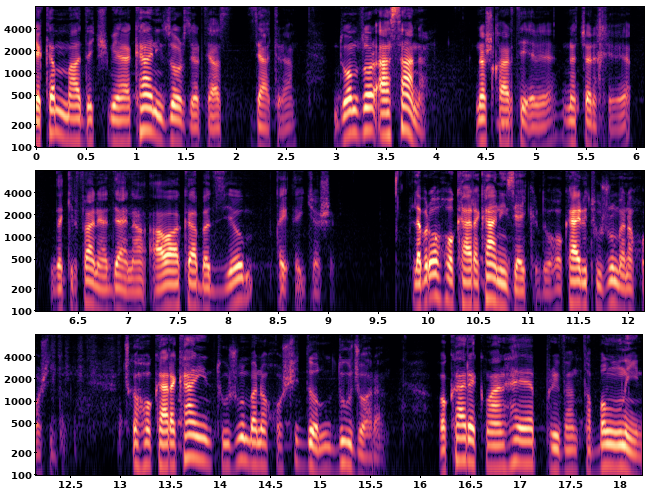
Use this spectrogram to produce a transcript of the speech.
یەکەم مادە کیمیاکانی زۆر زێرتاز زیاترە دوم زۆر ئاسانە نەشقارتی ئەوێ نەچەرخەوێ دەگیرفانیان داینا ئاواکە بەدزیە و ئەی کێشێت لەبرەوە هۆکارەکانی زیای کردو هۆکاری توژون بە نەخۆشی دڵ چکە هۆکارەکانی توژون بە نەخۆشی دڵ دوو جۆرە هۆکارێکمان هەیە پریڤنتەبڵ نین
